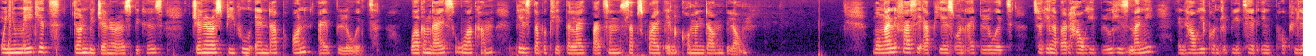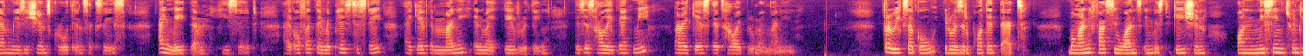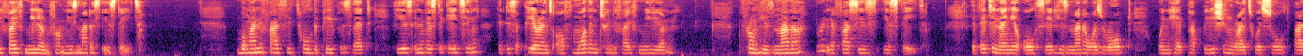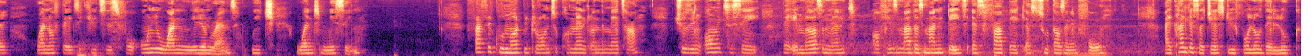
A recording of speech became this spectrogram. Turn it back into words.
when you make it, don't be generous because generous people end up on I blow it. Welcome, guys. Welcome. Please double click the like button, subscribe, and comment down below. Bongani Fassie appears on I Blew It, talking about how he blew his money and how he contributed in popular musicians' growth and success. I made them, he said. I offered them a place to stay. I gave them money and my everything. This is how they thanked me but I guess that's how I blew my money. Three weeks ago, it was reported that Bongani Fassie wants investigation on missing 25 million from his mother's estate. Bongani Fassie told the papers that he is investigating the disappearance of more than 25 million from his mother, Brenda Fassie's estate. The 39 year old said his mother was robbed when her publishing rights were sold by one of the executors for only 1 million rands, which went missing. Fassie could not be drawn to comment on the matter, choosing only to say the embezzlement of his mother's money dates as far back as 2004. I kindly suggest you follow the look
